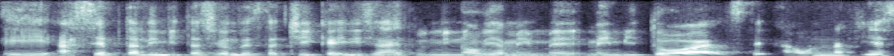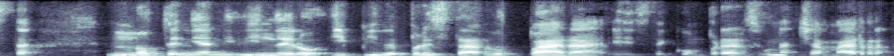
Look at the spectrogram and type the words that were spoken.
eh, acepta la invitación de esta chica y dice, ay, pues mi novia me, me, invitó a, este, a una fiesta. No tenía ni dinero y pide prestado para este, comprarse una chamarra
